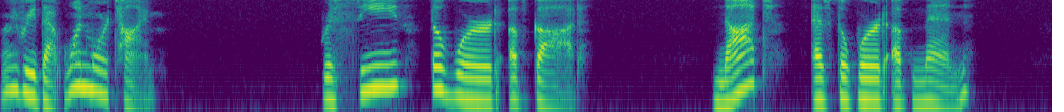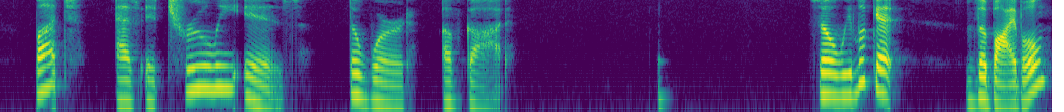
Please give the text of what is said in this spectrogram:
Let me read that one more time. Receive the word of God, not as the word of men, but as it truly is the word of God. So we look at the Bible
